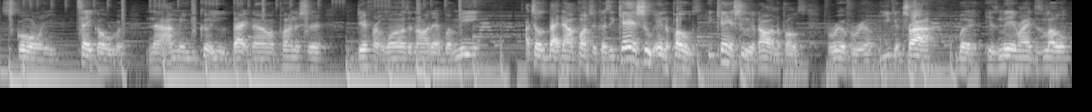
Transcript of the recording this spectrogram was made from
scoring takeover. Now, I mean, you could use back down Punisher, different ones and all that, but me, I chose back down Punisher because he can't shoot in the post. He can't shoot at all in the post. For real, for real. You can try, but his mid range is low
